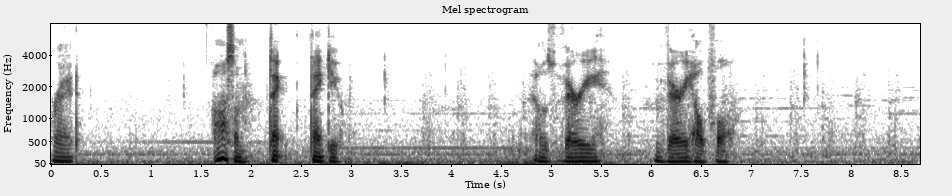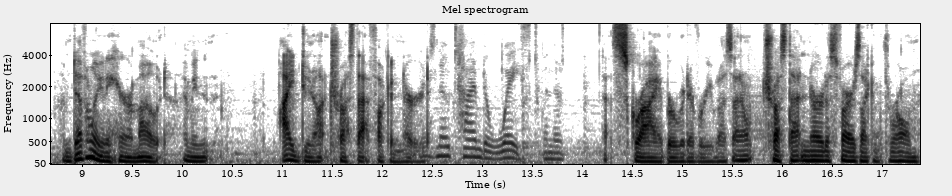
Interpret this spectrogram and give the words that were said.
Right. Awesome. Thank thank you. That was very, very helpful. I'm definitely gonna hear him out. I mean, I do not trust that fucking nerd. There's no time to waste when there's That scribe or whatever he was. I don't trust that nerd as far as I can throw him.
